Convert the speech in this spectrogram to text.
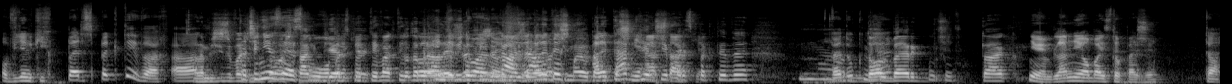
o wielkich perspektywach, a Ale myślisz, że właśnie Znaczy nie aż zespół o wielkie- perspektywach, tylko dobra, ale indywidualne piłkarze, piłkarze ale też- mają ale też tak nie aż wielkie takie. perspektywy. No, Według mnie- Dolberg, Znaczy- tak. Nie wiem, dla mnie obaj stoperzy. To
